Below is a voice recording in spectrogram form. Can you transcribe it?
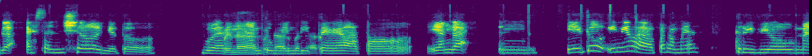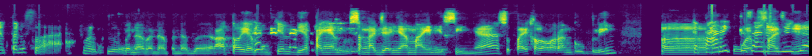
nggak essential gitu buat benar, nyantumin benar, detail benar. atau ya nggak mm, itu inilah apa namanya trivial matters lah menurut gue. Benar, benar, benar, benar. Atau ya mungkin dia pengen sengaja nyamain isinya supaya kalau orang googling uh, Ketarik ke sana juga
